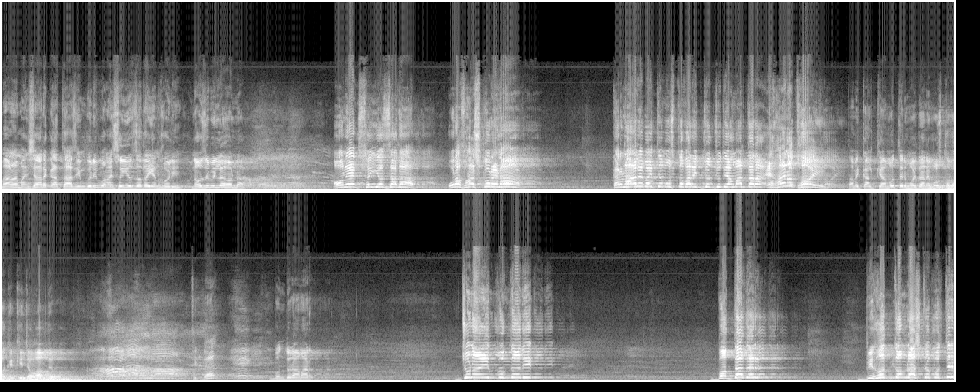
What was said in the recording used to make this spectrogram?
মানে মানুষ আর কা তাজিম করিব, আই সৈয়দ জাদা ইয়ান হইলি নওজুবিল্লাহ হন না। অনেক সৈয়দ জাদা, ওরা ফাঁস করে না। কারণ আলে বাইতে মুস্তফার ইজ্জত যদি আমার দ্বারা এহানত হয় আমি কাল কেমতের ময়দানে মোস্তফাকে কি জবাব দেব? ঠিক না? বন্ধুরা আমার, জুনাইদ বগদাদি, বগদাদের বৃহত্তম রাষ্ট্রপতির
